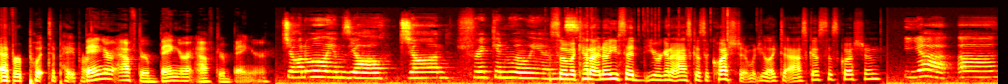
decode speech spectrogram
ever put to paper. Banger after banger after banger. John Williams, y'all. John freaking Williams. So McKenna, I know you said you were going to ask us a question. Would you like to ask us this question? Yeah, uh,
